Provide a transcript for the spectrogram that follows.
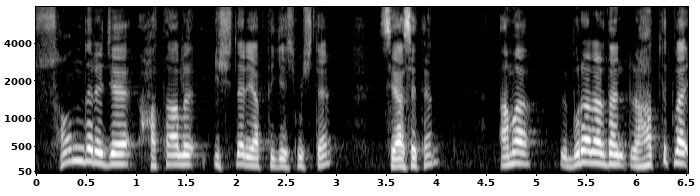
son derece hatalı işler yaptı geçmişte siyaseten. Ama buralardan rahatlıkla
